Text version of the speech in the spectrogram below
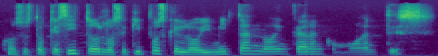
con sus toquecitos. Los equipos que lo imitan no encaran como antes.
